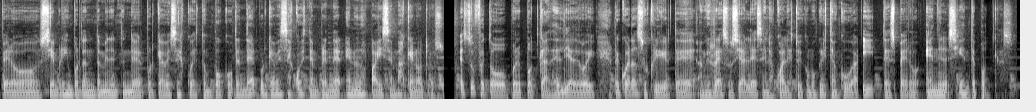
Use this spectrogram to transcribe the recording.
pero siempre es importante también entender por qué a veces cuesta un poco, entender por qué a veces cuesta emprender en unos países más que en otros. Esto fue todo por el podcast del día de hoy. Recuerda suscribirte a mis redes sociales en las cuales estoy como Christian Cougar y te espero en el siguiente podcast.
